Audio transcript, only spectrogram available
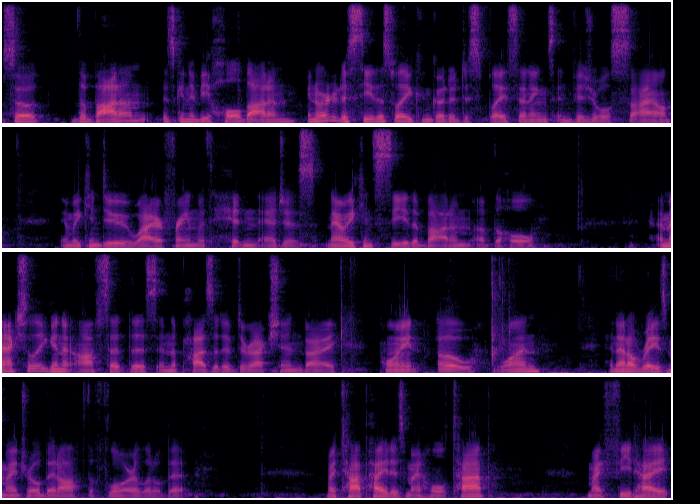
So the bottom is going to be hole bottom. In order to see this well, you can go to display settings and visual style, and we can do wireframe with hidden edges. Now we can see the bottom of the hole. I'm actually going to offset this in the positive direction by 0.01 and that'll raise my drill bit off the floor a little bit. My top height is my hole top. My feed height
